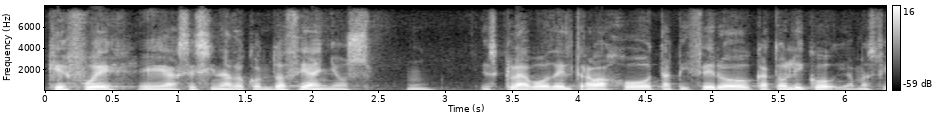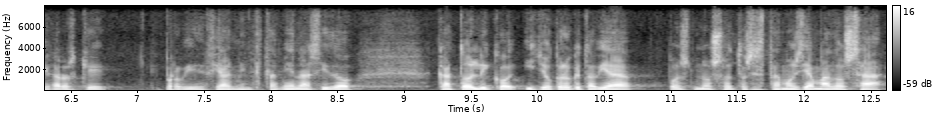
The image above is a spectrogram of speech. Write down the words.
que fue eh, asesinado con 12 años, esclavo del trabajo tapicero católico, y además fijaros que providencialmente también ha sido católico, y yo creo que todavía pues nosotros estamos llamados a,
